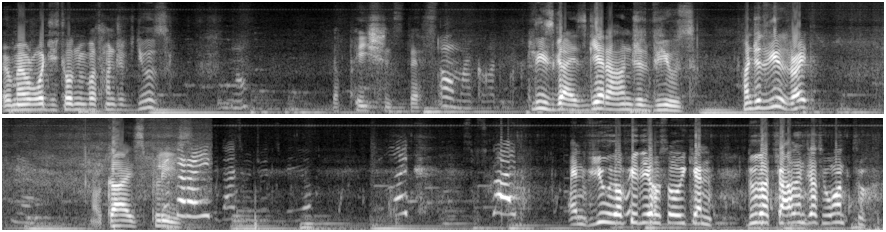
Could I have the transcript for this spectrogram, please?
remember what you told me about 100 views? The patience test. Oh my god. Please, guys, get 100 views. 100 views, right? Yeah. Oh, guys, please. That I- If you guys video, like, subscribe. And view the video so we can do the challenge as we want to.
